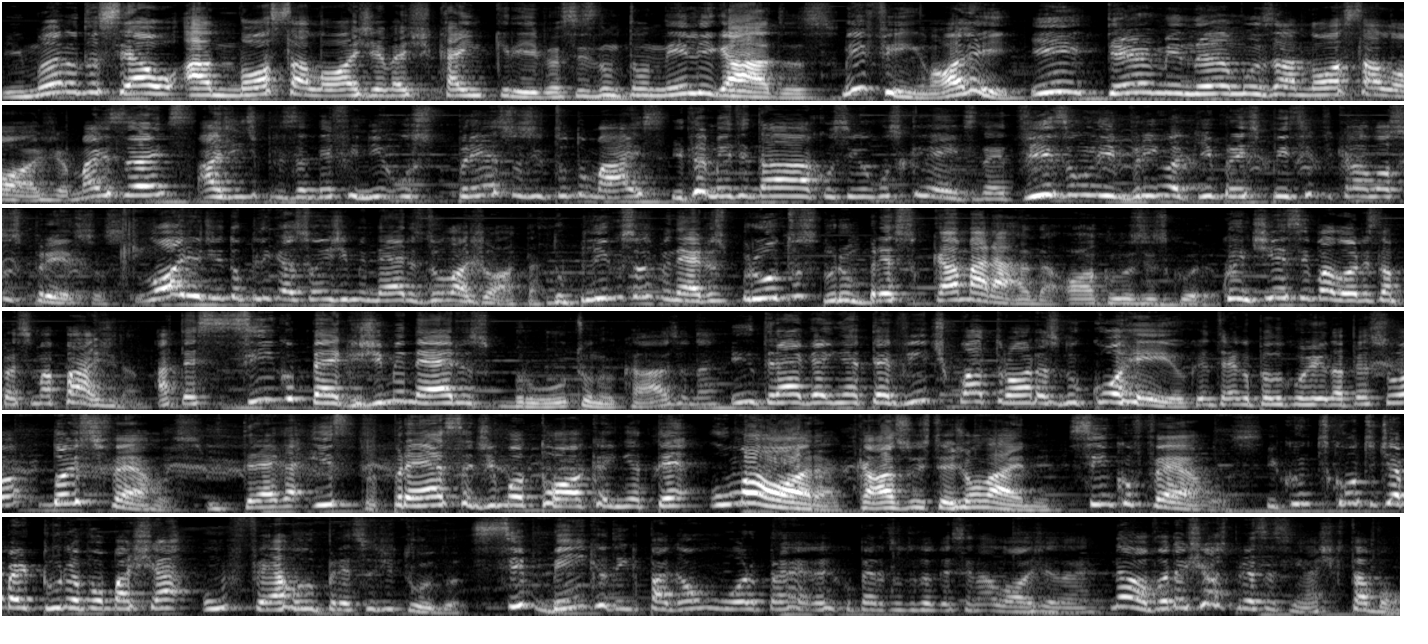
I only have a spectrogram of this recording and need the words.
E mano do céu, a nossa loja vai ficar incrível. Vocês não estão nem ligados. Enfim, olha aí. E terminamos a nossa loja. Mas antes a gente precisa definir os preços e tudo mais. E também tentar conseguir alguns clientes, né? Fiz um livrinho aqui para especificar nossos preços. Loja de duplicações de minérios do Lajota. Duplique seus minérios brutos por um preço camarada, óculos escuro. Quantias e valores na próxima página. Até cinco packs de minérios, bruto no caso, né? Entrega em até 24 horas no correio, que entrega pelo correio da pessoa, dois ferros. Entrega expressa de motoca em até uma hora, caso esteja online. Cinco ferros. E com desconto de abertura, eu vou baixar um ferro no preço de tudo. Se bem que eu tenho que pagar um ouro para recuperar tudo que eu gastei na loja, né? Não, eu vou deixar os preços assim, acho que tá bom.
